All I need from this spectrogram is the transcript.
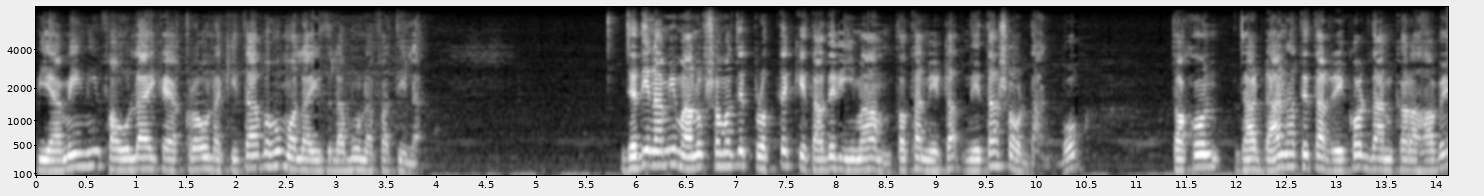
বিয়ামিনি, ফাউলাইকা ফাতিলা। যেদিন আমি মানব সমাজের প্রত্যেককে তাদের ইমাম তথা নেতা নেতা সহ ডাকব তখন যার ডান হাতে তার রেকর্ড দান করা হবে,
